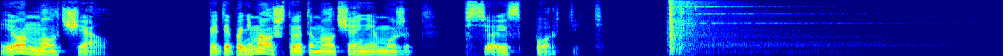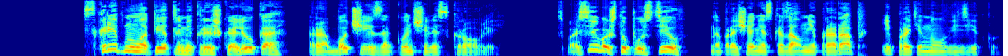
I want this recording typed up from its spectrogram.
И он молчал, хотя понимал, что это молчание может все испортить. Скрипнула петлями крышка люка, рабочие закончили с кровлей. «Спасибо, что пустил», — на прощание сказал мне прораб и протянул визитку.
